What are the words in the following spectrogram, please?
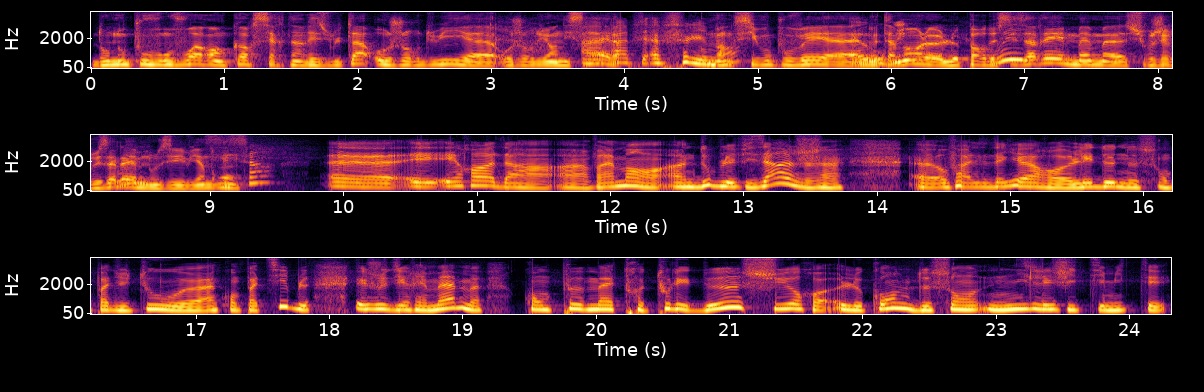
dont nous pouvons voir encore certains résultats aujourd'hui euh, aujourd'hui en Israël. Ah, absolument. Donc si vous pouvez, notamment le, port de Césarée, même sur Jérusalem, nous y viendrons. C'est ça. Euh, et Hérode a, vraiment un double visage. Euh, enfin, d'ailleurs, les deux ne sont pas du tout euh, incompatibles. Et je dirais même qu'on peut mettre tous les deux sur le compte de son illégitimité.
